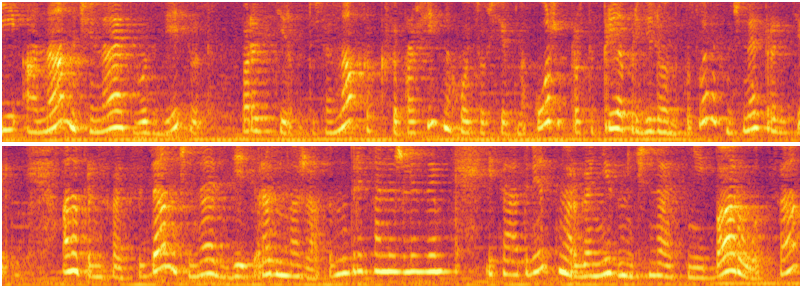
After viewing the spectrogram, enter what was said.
И она начинает вот здесь вот паразитировать. То есть она, как сапрофит, находится у всех на коже, просто при определенных условиях начинает паразитировать. Она проникает сюда, начинает здесь размножаться внутри сальной железы, и, соответственно, организм начинает с ней бороться,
